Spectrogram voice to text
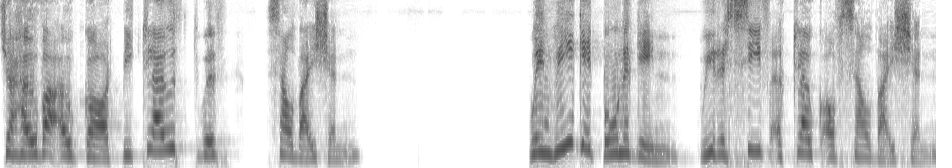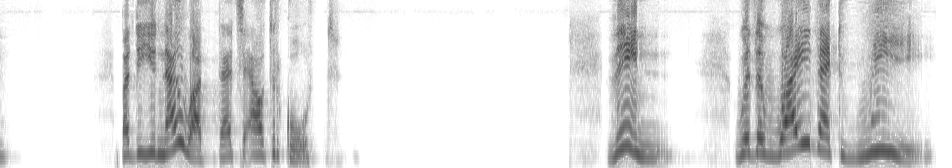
Jehovah, O God, be clothed with salvation. When we get born again, we receive a cloak of salvation. But do you know what? That's outer court. Then, with the way that we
